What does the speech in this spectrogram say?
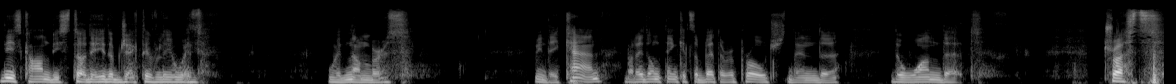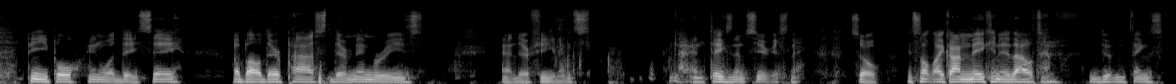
These can't be studied objectively with with numbers. I mean they can, but I don't think it's a better approach than the the one that trusts people in what they say about their past, their memories, and their feelings, and takes them seriously. So it's not like I'm making it out and doing things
